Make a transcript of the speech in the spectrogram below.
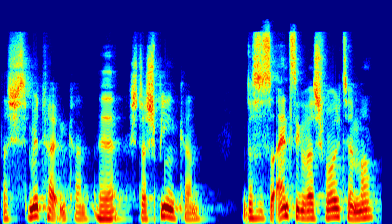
dass ich es mithalten kann, Ja. dass ich das spielen kann. Und das ist das Einzige, was ich wollte immer.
